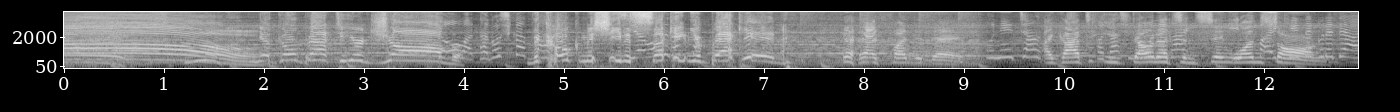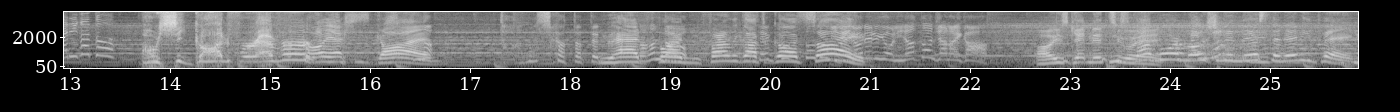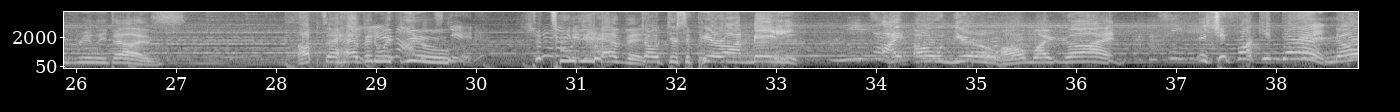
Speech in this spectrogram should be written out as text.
Go back to your job! The Coke machine is sucking you back in! I had fun today. I got to eat donuts and sing one song. Oh, is she gone forever? Oh yeah, she's gone. You had fun. You finally got to go outside. Oh, he's getting into he's it. He's got more emotion in this than anything. He really does. Up to heaven with you to 2D heaven. Don't disappear on me. I own you. Oh my god. Is she fucking dead? No,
